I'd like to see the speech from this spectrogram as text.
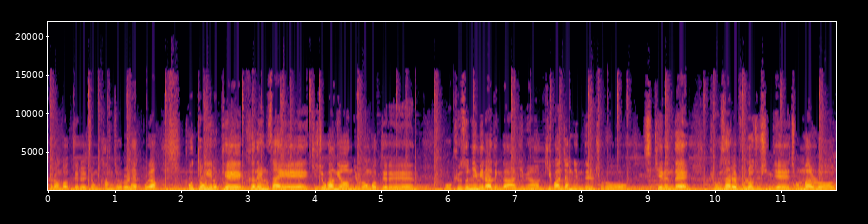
그런 것들을 좀 강조를 했고요. 보통 이렇게 큰 행사에 기조 강연 이런 것들은 뭐 교수님이라든가 아니면 기관장님들 주로 시키는데 교사를 불러주신 게 정말로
